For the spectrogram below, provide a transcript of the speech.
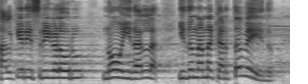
ಹಾಲ್ಕೇರಿ ಶ್ರೀಗಳವರು. ನೋ, ಇದಲ್ಲ. ಇದು ನನ್ನ ಕರ್ತವ್ಯ ಇದು.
